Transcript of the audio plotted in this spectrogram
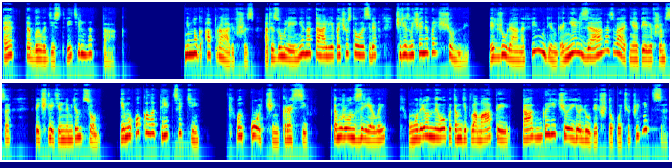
это было действительно так. Немного оправившись от изумления, Наталья почувствовала себя чрезвычайно польщенной. И Джулиана Филдинга нельзя назвать неоперившимся впечатлительным юнцом. Ему около тридцати. Он очень красив, к тому же он зрелый, умудренный опытом дипломат и так горячо ее любит, что хочет жениться.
